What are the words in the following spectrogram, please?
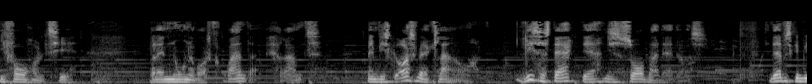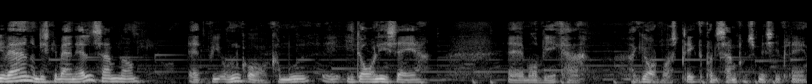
i forhold til, hvordan nogle af vores konkurrenter er ramt. Men vi skal også være klar over, lige så stærkt det er, lige så sårbart er det også. Så derfor skal vi være, og vi skal være alle sammen om, at vi undgår at komme ud i dårlige sager, øh, hvor vi ikke har, har gjort vores pligt på det samfundsmæssige plan.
